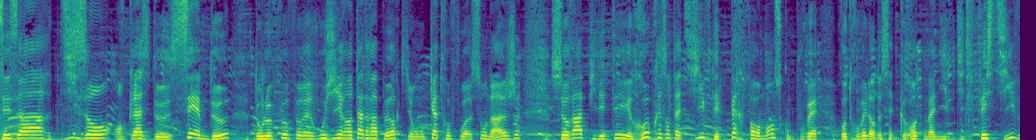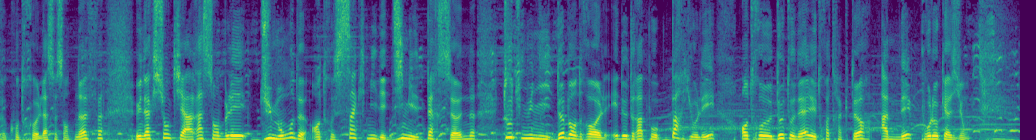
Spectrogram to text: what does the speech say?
César, 10 ans, en classe de CM2, dont le flow ferait rougir un tas de rappeurs qui ont 4 fois son âge. Ce rap, il était représentatif des performances qu'on pouvait retrouver lors de cette grande manif dite festive contre l'A69. Une action qui a rassemblé du monde, entre 5000 et 10 000 personnes, toutes munies de banderoles et de drapeaux bariolés, entre deux tonnelles et trois tracteurs amenés pour l'occasion.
